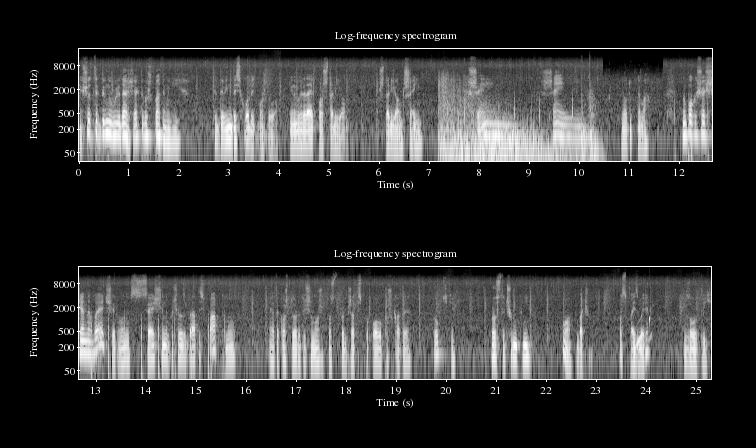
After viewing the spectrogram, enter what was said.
Якщо ти так дивно виглядаєш, як тебе шукати мені? Ти де він десь ходить, можливо. Він виглядає як поштальйон. Поштальйон Шейн. Шейн. Шейн. Його тут нема. Ну, поки що ще не вечір, вони все ще не почали збиратись в паб, тому я також теоретично можу просто пробіжатись по колу, пошукати фруктики. Просто чому б ні. О, бачу. По спайсбері. Золотий.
